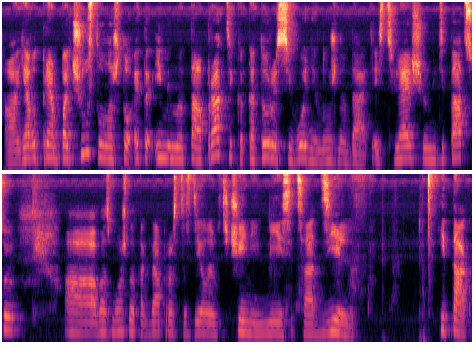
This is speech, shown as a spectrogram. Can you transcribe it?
А, я вот прям почувствовала, что это именно та практика, которую сегодня нужно дать. Исцеляющую медитацию, а, возможно, тогда просто сделаем в течение месяца отдельно. Итак,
